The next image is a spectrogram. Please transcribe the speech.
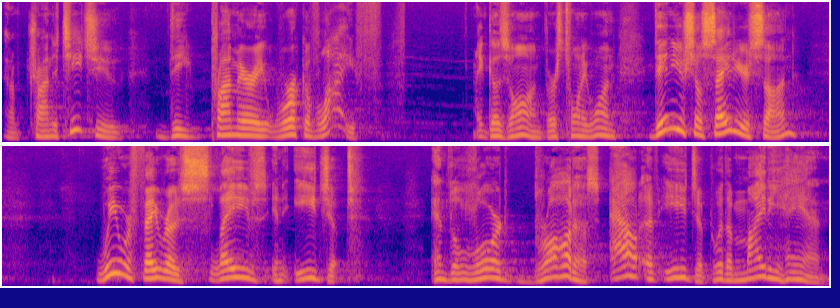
And I'm trying to teach you the primary work of life. It goes on, verse 21 Then you shall say to your son, We were Pharaoh's slaves in Egypt, and the Lord brought us out of Egypt with a mighty hand.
